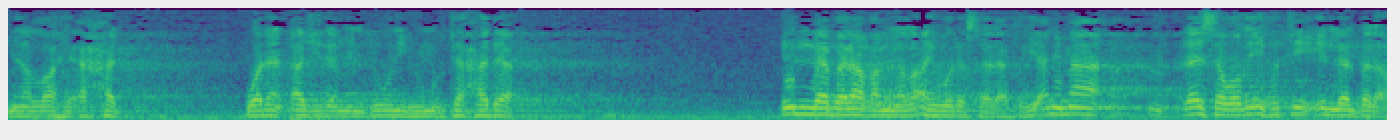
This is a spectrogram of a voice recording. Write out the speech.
من الله أحد ولن أجد من دونه ملتحدا إلا بلاغا من الله ورسالاته. يعني ما ليس وظيفتي إلا البلاغ.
